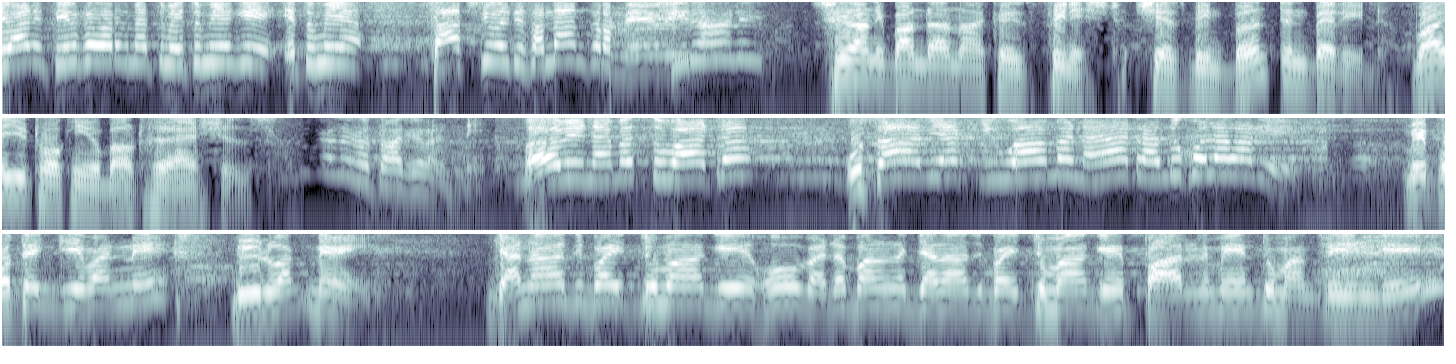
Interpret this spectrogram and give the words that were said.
මැතිතුමිය එතුමියගේ එතුමිය සාක්ෂිවලදී සඳහන් කරා. ශිරාණි Shirani Bandaranayake is finished. She has been burnt and buried. Why are you talking about her ashes? ගැන කතා කරන්නේ. බාවේ නැමැතුමාට උසාවියක් කිව්වාම ණයට අඳුකොළ වගේ. මේ පොතෙන් කියවන්නේ බීලුවක් නෙවෙයි. ජනාධිපතිතුමාගේ හෝ වැඩබලන ජනාධිපතිතුමාගේ පාර්ලිමේන්තු මන්ත්‍රීන්ගේ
